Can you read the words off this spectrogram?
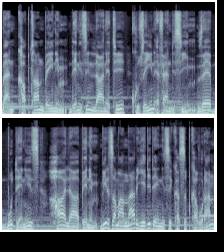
Ben kaptan beynim, denizin laneti, kuzeyin efendisiyim ve bu deniz hala benim. Bir zamanlar yedi denizi kasıp kavuran,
